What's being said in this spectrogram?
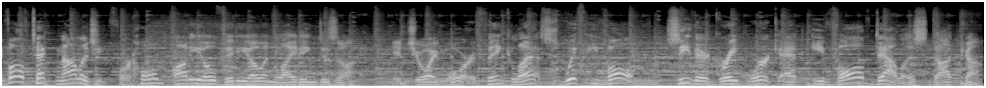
Evolve Technology for home audio, video, and lighting design. Enjoy more, think less with Evolve. See their great work at evolvedallas.com.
